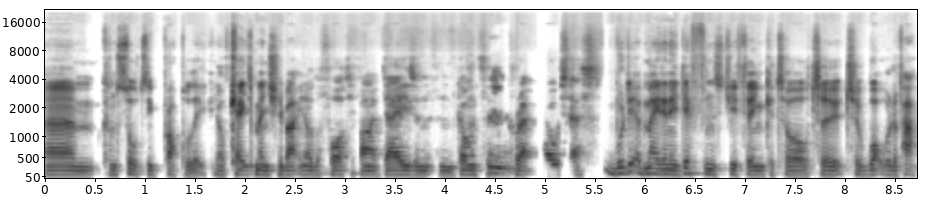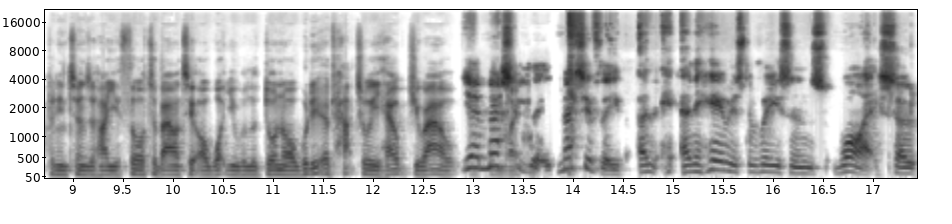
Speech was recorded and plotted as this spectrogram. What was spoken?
um, consulted properly, you know, Kate's mentioned about, you know, the 45 days and, and going through mm. the correct process, would it have made any difference, do you think, at all to, to what would have happened in terms of how you thought about it or what you would have done? Or would it have actually helped you out? Yeah, massively, massively. And and here is the reasons why. So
